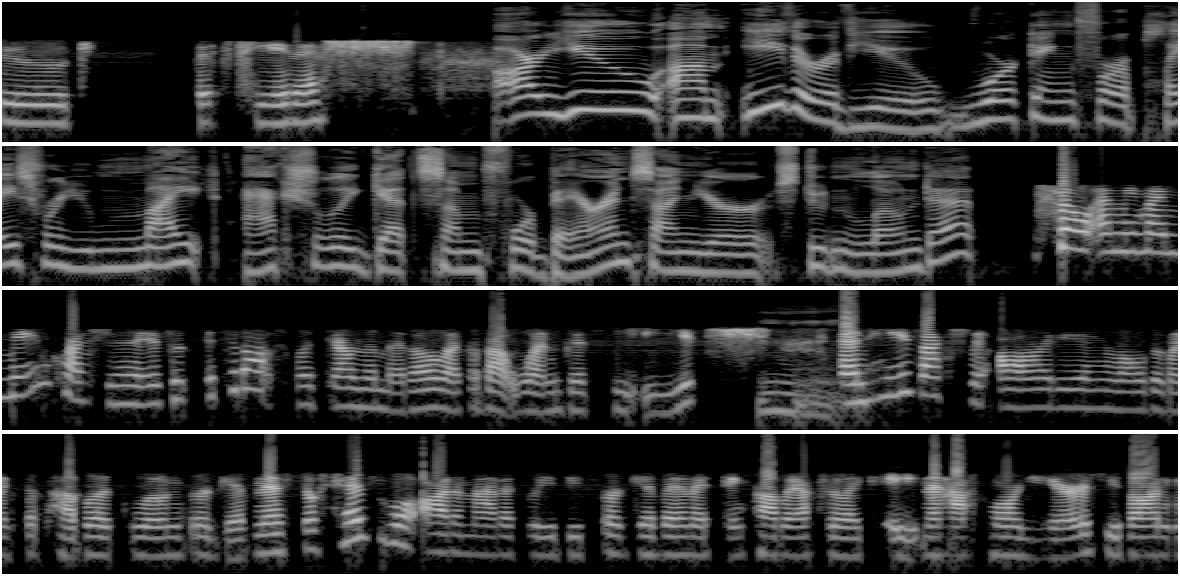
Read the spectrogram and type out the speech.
two fifteen ish. Are you um either of you working for a place where you might actually get some forbearance on your student loan debt? So, I mean, my main question is it's about split down the middle, like about one fifty each. Mm. And he's actually already enrolled in like the public loan forgiveness. So his will automatically be forgiven, I think, probably after like eight and a half more years. He's on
